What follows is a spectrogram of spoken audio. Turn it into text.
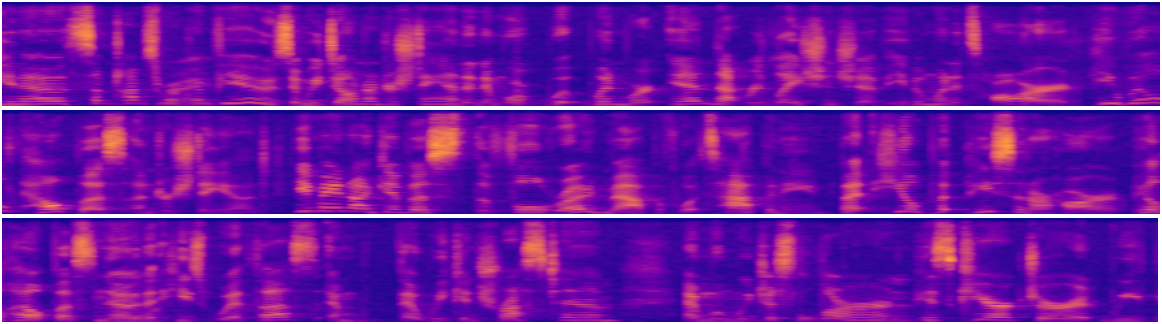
You know, sometimes we're Right. confused and we don't understand. And we're, when we're in that relationship, even when it's hard, He will help us understand. He may not give us the full roadmap of what's happening, but He'll put peace in our heart. He'll help us know that He's with us and that we can trust Him. And when we just learn His character, we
